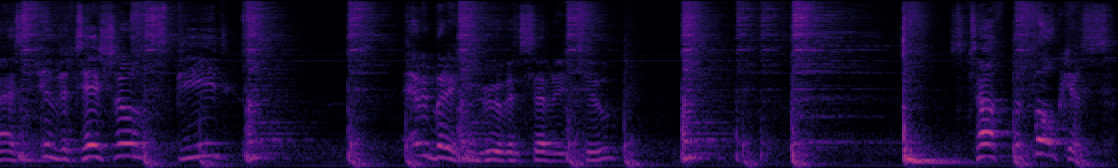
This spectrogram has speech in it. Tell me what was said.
Nice invitational speed. Everybody can groove at 72. It's tough, but focus.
